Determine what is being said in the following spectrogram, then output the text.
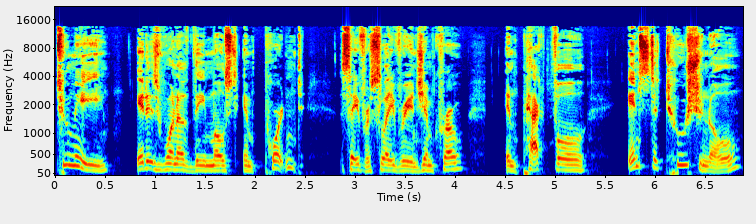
to me, it is one of the most important, say for slavery and Jim Crow, impactful institutional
